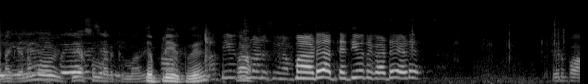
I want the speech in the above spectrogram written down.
எனக்கு என்னமோ வித்தியாசமா இருக்கு மாதிரி. எப்படி இருக்குது? தீவத்தை காட்டு எடு. இருப்பா.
